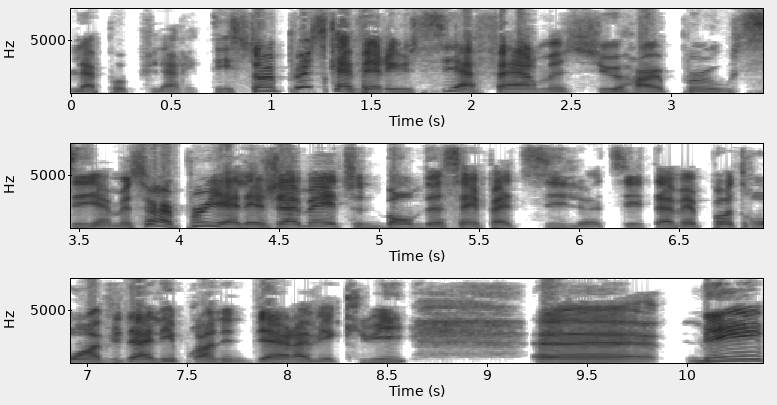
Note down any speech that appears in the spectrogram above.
la popularité. C'est un peu ce qu'avait réussi à faire M. Harper aussi. hein. M. Harper, il allait jamais être une bombe de sympathie. Tu n'avais pas trop envie d'aller prendre une bière avec lui. Euh, mais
